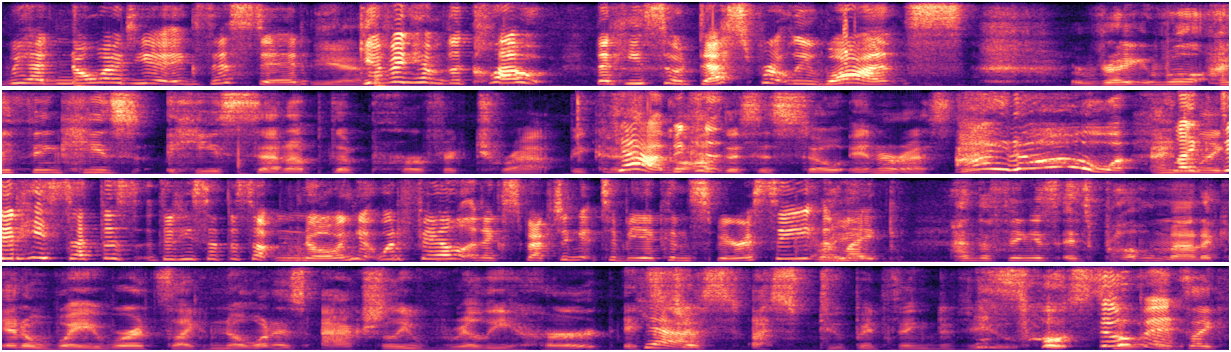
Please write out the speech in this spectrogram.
we had no idea existed, Yeah. giving him the clout that he so desperately wants. Right. Well, I think he's he's set up the perfect trap because Yeah, God, because- this is so interesting. I know. Like, like- did he set this? Did he set this up knowing it would fail and expecting it to be a conspiracy? And like, And the thing is, it's problematic in a way where it's like no one is actually really hurt. It's Yeah. just a stupid thing to do. It's so stupid. So it's like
